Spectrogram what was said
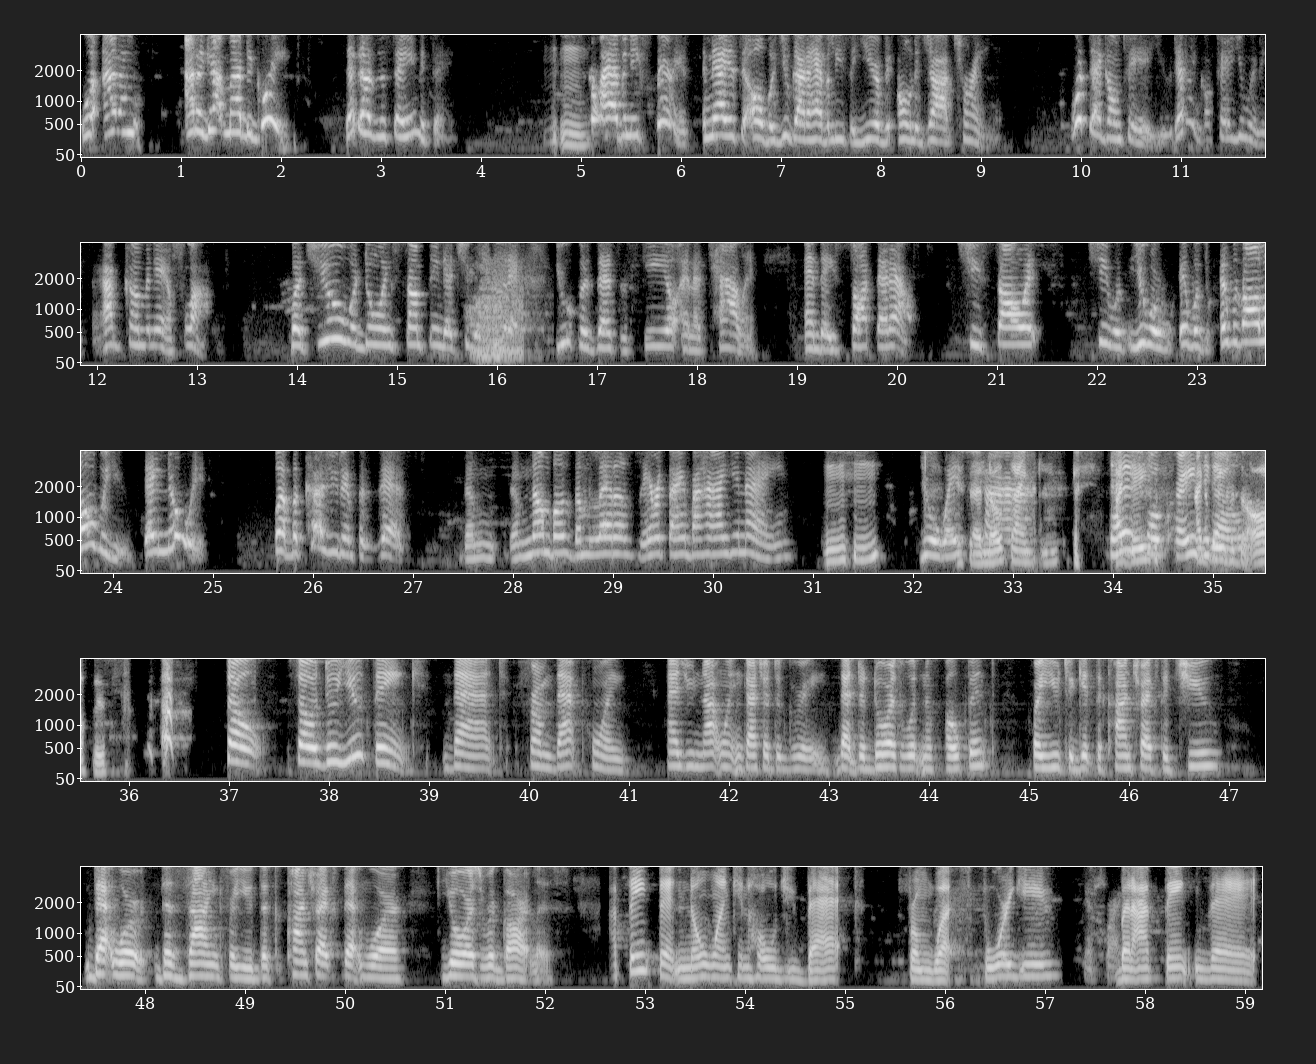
Well, I don't, I don't got my degree. That doesn't say anything. Mm-mm. don't have any experience. And now you say, oh, but you got to have at least a year of on the job training. What that gonna tell you? That ain't gonna tell you anything. I can come in there and flop. But you were doing something that you were good at. You possess a skill and a talent, and they sought that out. She saw it. She was, you were, it was, it was all over you. They knew it. But because you didn't possess them, them numbers, them letters, everything behind your name, mm-hmm. You were wasting said, No, thank you. That I is gave, so crazy. I gave though. it the office. so, so do you think that from that point, had you not went and got your degree, that the doors wouldn't have opened for you to get the contracts that you that were designed for you, the contracts that were yours regardless? I think that no one can hold you back from what's for you. Right. But I think that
